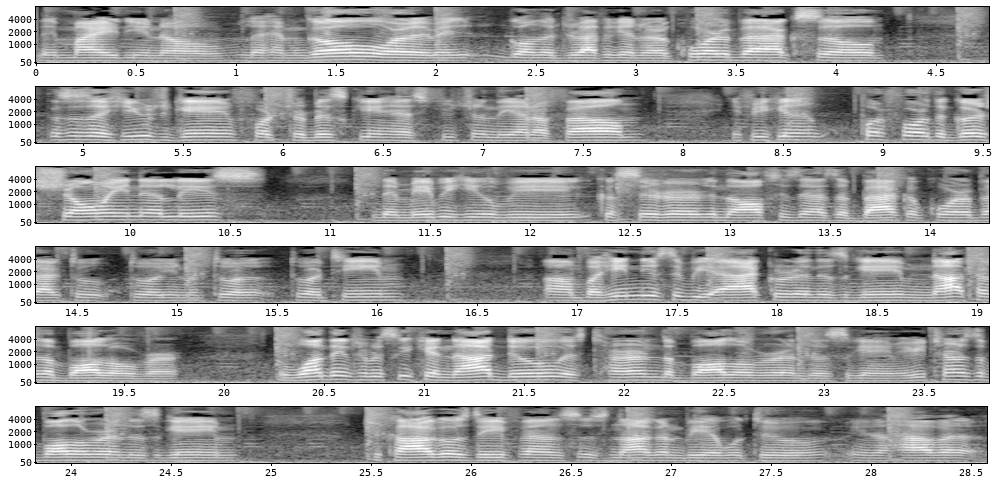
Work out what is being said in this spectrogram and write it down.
they might, you know, let him go or they may go on the draft get another quarterback. So this is a huge game for Trubisky and his future in the NFL. If he can put forth a good showing at least, then maybe he'll be considered in the offseason as a backup quarterback to, to a, you know to a, to a team. Um, but he needs to be accurate in this game, not turn the ball over. The one thing Trubisky cannot do is turn the ball over in this game. If he turns the ball over in this game, Chicago's defense is not going to be able to, you know, have a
